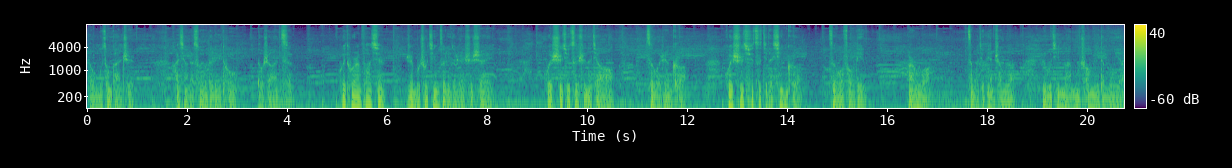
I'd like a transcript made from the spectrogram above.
都无从感知，还想着所有的旅途都是恩赐。会突然发现认不出镜子里的人是谁，会失去自身的骄傲、自我认可，会失去自己的性格、自我否定。而我，怎么就变成了如今满目疮痍的模样？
